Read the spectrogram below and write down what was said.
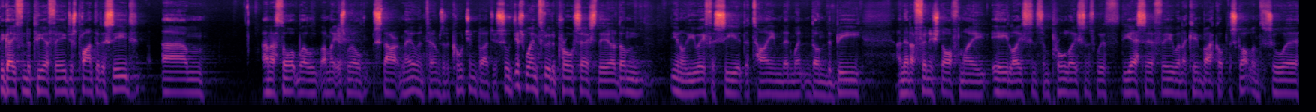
the guy from the PFA just planted a seed. Um, and I thought, well, I might as well start now in terms of the coaching badges. So just went through the process there, done, you know, the UEFA C at the time, then went and done the B. And then I finished off my A license and pro license with the SFA when I came back up to Scotland. So uh,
